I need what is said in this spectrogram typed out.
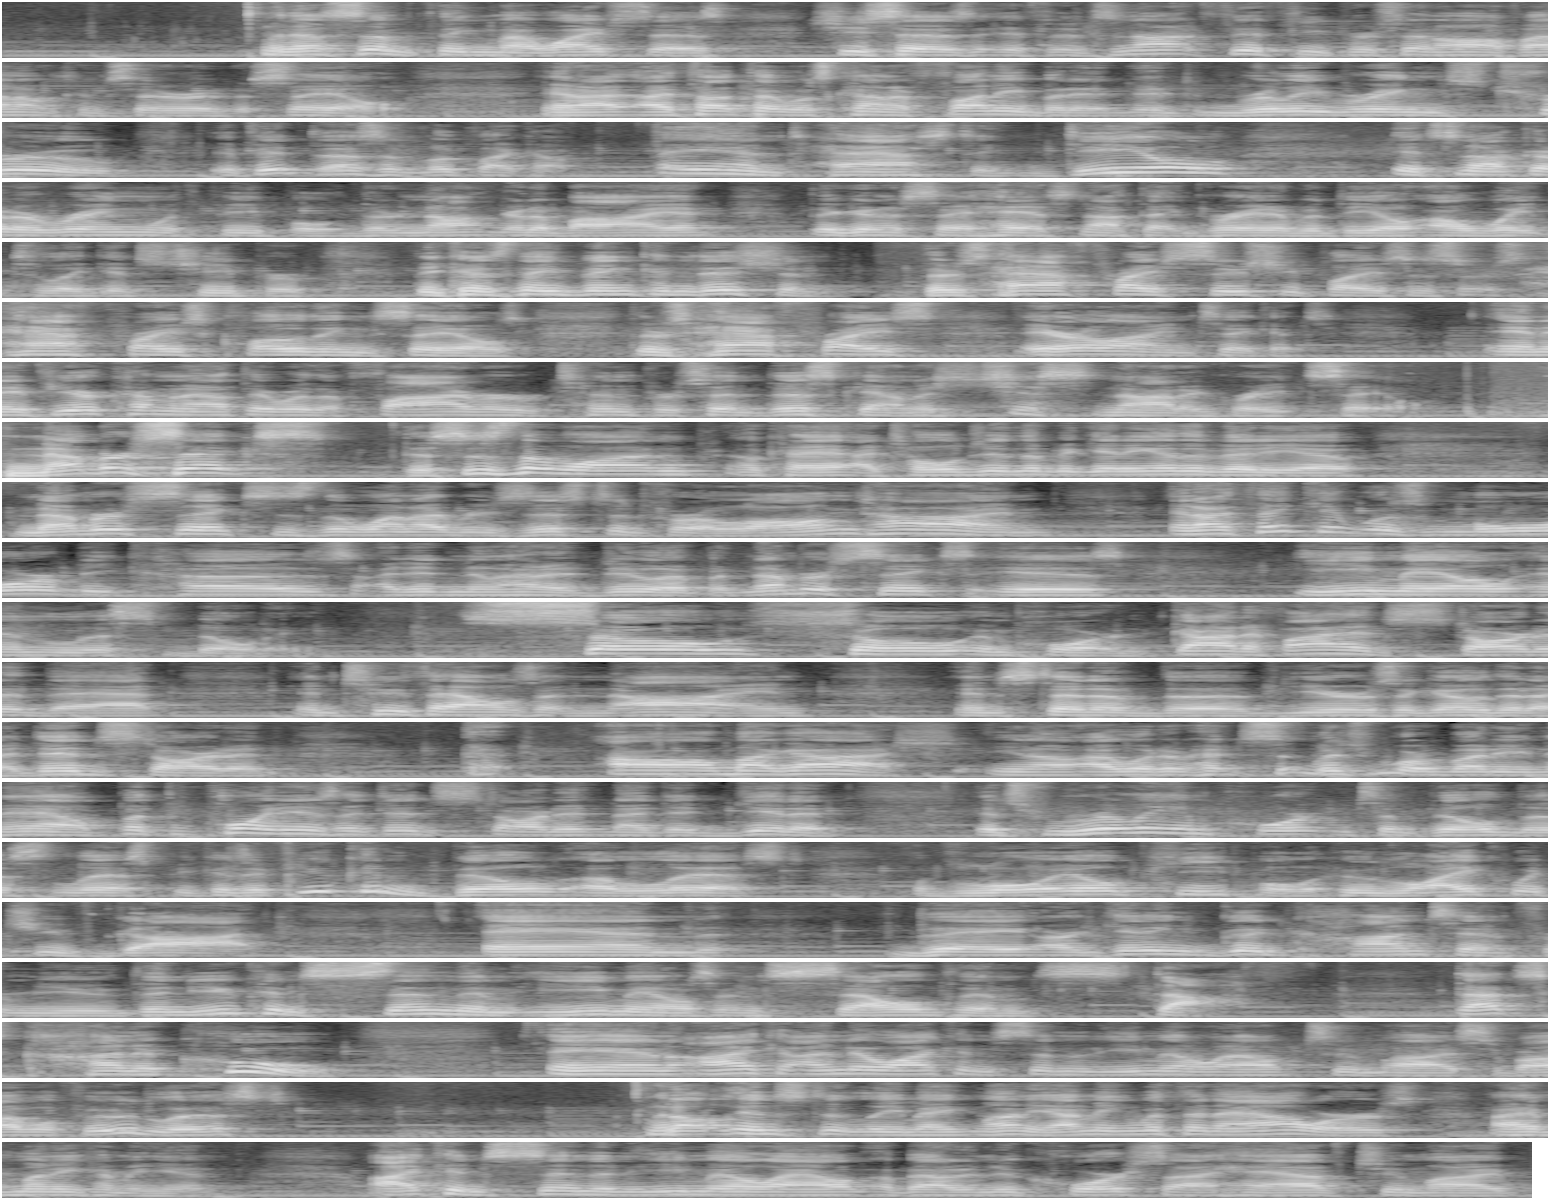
and that's something my wife says she says if it's not 50% off I don't consider it a sale. And I, I thought that was kind of funny but it, it really rings true. If it doesn't look like a fantastic deal it's not going to ring with people. They're not going to buy it. They're going to say hey it's not that great of a deal. I'll wait till it gets cheaper. Because they've been conditioned. There's half price sushi places. There's half price clothing sales. There's half price airline tickets. And if you're coming out there with a five or ten percent discount it's just not a great sale. Number six this is the one okay I told you in the beginning of the video. Number six is the one I resisted for a long time and I think it was more because I didn't know how to do it but number six is email and list building so so important. God if I had started that in 2009 instead of the years ago that I did start it oh my gosh you know I would have had so much more money now. But the point is I did start it and I did get it. It's really important to build this list because if you can build a list of loyal people who like what you've got and they are getting good content from you then you can send them emails and sell them stuff. That's kind of cool and I, I know I can send an email out to my survival food list and I'll instantly make money. I mean within hours I have money coming in. I can send an email out about a new course I have to my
